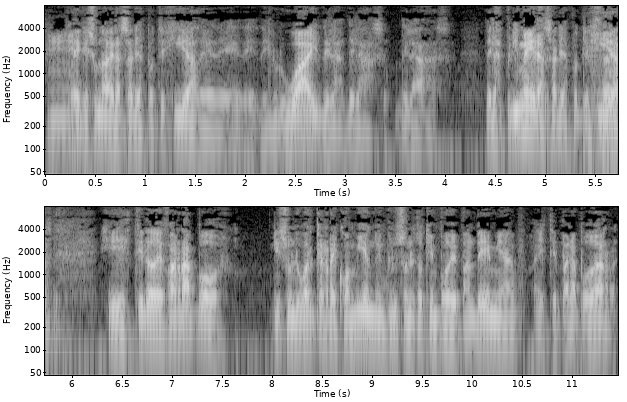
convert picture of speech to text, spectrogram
que es una de las áreas protegidas de, del Uruguay, de las, de las, de las, de las primeras áreas protegidas. Estero de Farrapos es un lugar que recomiendo incluso en estos tiempos de pandemia este, para poder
